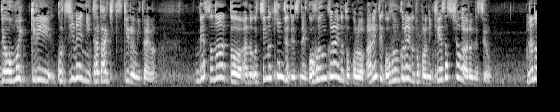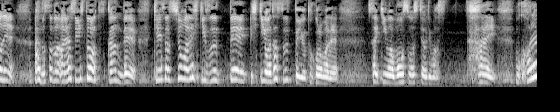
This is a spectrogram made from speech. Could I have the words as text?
で、思いっきり、こう、地面に叩きつけるみたいな。で、その後、あの、うちの近所ですね、5分くらいのところ、歩いて5分くらいのところに警察署があるんですよ。なので、あの、その怪しい人を掴んで、警察署まで引きずって、引き渡すっていうところまで、最近は妄想しております。はい。もうこれが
